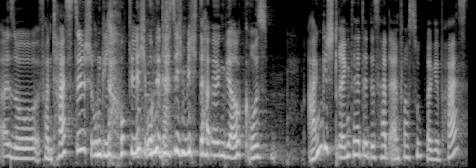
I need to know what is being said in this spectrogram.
also fantastisch, unglaublich, ohne dass ich mich da irgendwie auch groß angestrengt hätte. Das hat einfach super gepasst.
